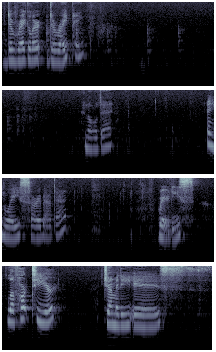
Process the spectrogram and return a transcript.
the regular, the right paint. And all that. Anyways, sorry about that. Rarities. Love Heart Tear. Gemity is.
